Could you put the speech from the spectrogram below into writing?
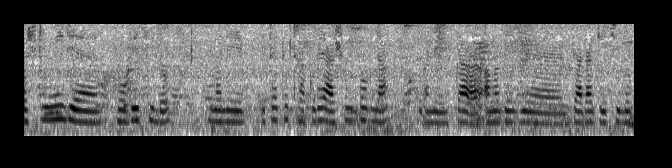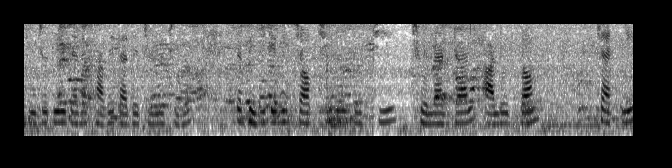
অষ্টমীর ভোগে ছিল। মানে এটা তো ঠাকুরের আসল ভোগ না। মানে আমাদের যারা গেছিল, পুজো দিয়ে যারা খাবে, তাদের জন্য ছিল। তা ভেজিটেবিল চপ ছিল, লুচি, ছোলার ডাল, আলুর দম, চাটনি,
